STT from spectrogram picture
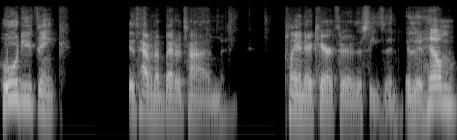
who do you think is having a better time playing their character this season? Is it him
